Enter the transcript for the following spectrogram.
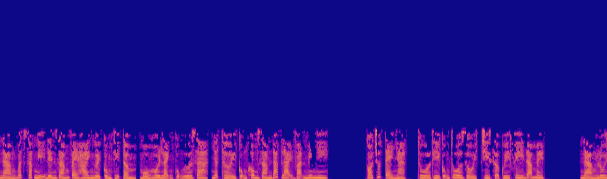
Nàng bất giác nghĩ đến dáng vẻ hai người cùng thị tầm, mồ hôi lạnh cũng ứa ra, nhất thời cũng không dám đáp lại vạn mi nhi. Có chút tẻ nhạt, thua thì cũng thua rồi, chỉ sợ quý phi đã mệt. Nàng lui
